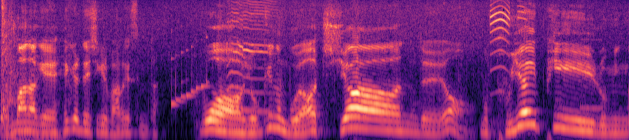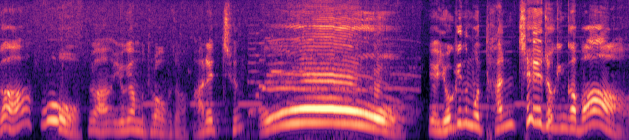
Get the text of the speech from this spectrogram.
원만하게 해결되시길 바라겠습니다. 와 여기는 뭐야? 지하인데요? 뭐 VIP 룸인가? 오! 여기, 한번 들어가 보자. 아래층? 오야 여기는 뭐 단체적인가 봐.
